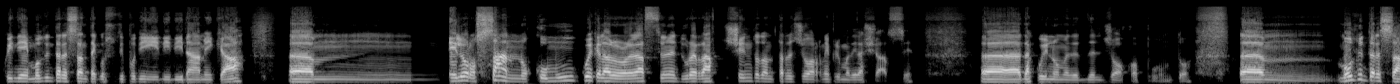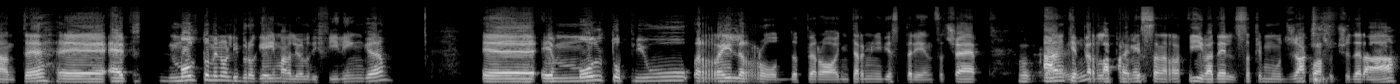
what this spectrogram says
Quindi è molto interessante questo tipo di, di dinamica. Um, e loro sanno comunque che la loro relazione durerà 183 giorni prima di lasciarsi. Uh, da cui il nome de- del gioco, appunto. Um, molto interessante, eh, è molto meno libro game a livello di feeling. Eh, è molto più railroad, però, in termini di esperienza. Cioè, okay. anche per la premessa narrativa del sappiamo già cosa succederà,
